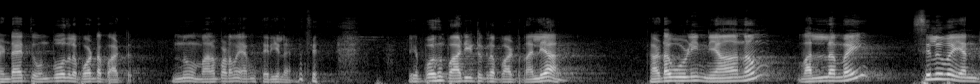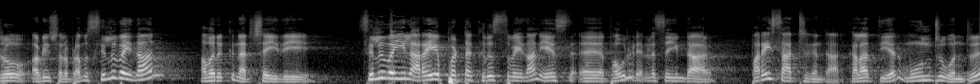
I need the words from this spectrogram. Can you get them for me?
ரெண்டாயிரத்தி ஒன்பதில் போட்ட பாட்டு. இன்னும் மனப்படமாக யாருக்கும் தெரியல. எப்போதும் பாடிட்டு இருக்கிற பாட்டு தான் இல்லையா? கடவுளின் ஞானம் வல்லமை சிலுவை என்றோ அப்படின்னு சொல்லப்படும் சிலுவை தான் அவருக்கு நற்செய்தி. சிலுவையில் அறையப்பட்ட கிறிஸ்துவை தான் ஏசு பவுலிடம் என்ன செய்கின்றார்? பறைசாற்றுகின்றார். கலாத்தியர் மூன்று ஒன்று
